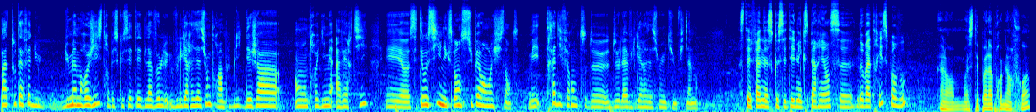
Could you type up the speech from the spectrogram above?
pas tout à fait du, du même registre, puisque c'était de la vul- vulgarisation pour un public déjà, entre guillemets, averti. Et euh, c'était aussi une expérience super enrichissante, mais très différente de, de la vulgarisation YouTube, finalement. Stéphane, est-ce que c'était une expérience euh, novatrice pour vous? Alors, moi, c'était pas la première fois,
